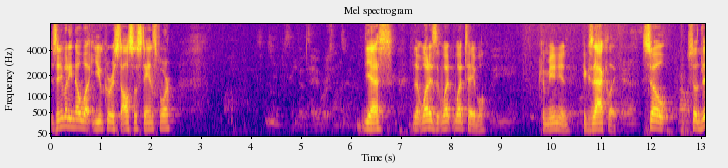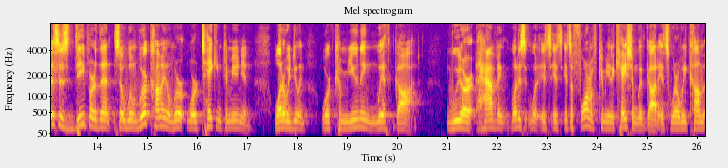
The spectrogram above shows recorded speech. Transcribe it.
Does anybody know what Eucharist also stands for? Yes. The, what is it? What what table? Communion. Exactly. So so this is deeper than so when we're coming and we're we're taking communion, what are we doing? We're communing with God. We are having what is? What it's it's it's a form of communication with God. It's where we come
